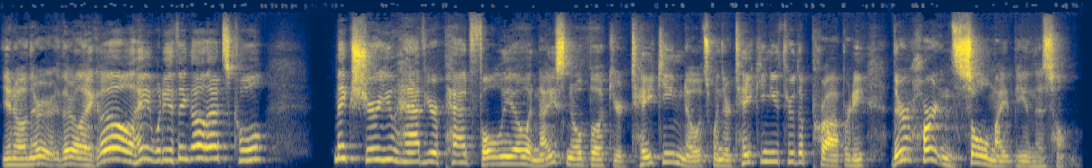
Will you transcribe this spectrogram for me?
you know, they're they're like, "Oh, hey, what do you think? Oh, that's cool." Make sure you have your Padfolio, a nice notebook. You're taking notes. When they're taking you through the property, their heart and soul might be in this home.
